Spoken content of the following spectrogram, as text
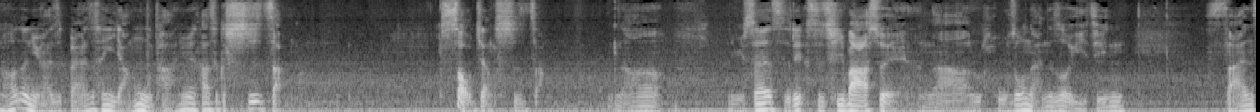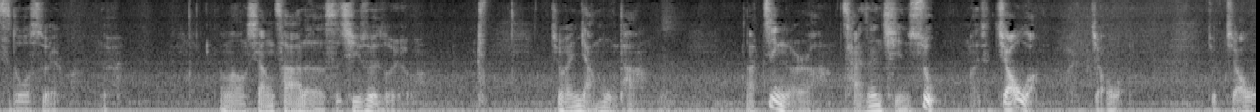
然后那女孩子本来是很仰慕他，因为他是个师长，少将师长。然后女生十六、十七八岁，那胡宗南那时候已经三十多岁了嘛，对吧？他们相差了十七岁左右吧，就很仰慕他，那进而啊产生情愫啊，就交往。交往就交往，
